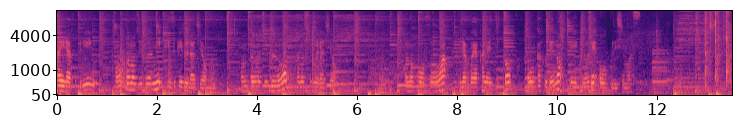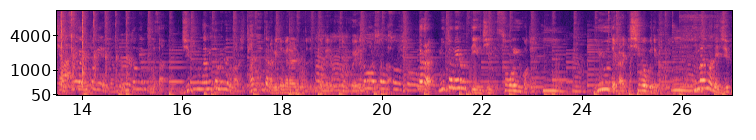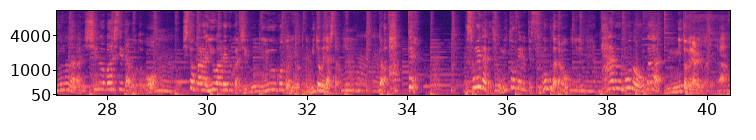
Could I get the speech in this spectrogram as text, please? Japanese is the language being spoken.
I love dream 本当の自分に気づけるラジオ。本当の自分を楽しむラジオ。この放送は寺子屋カレッジと大岡筆の提供でお送りします。じゃあそれが認める認めるってさ自分が認めるのもあるし他人から認められることで認めることも増えるのもあるそうやんか。そうそうそうだから認めるっていう字ってそういうことやうん言うって書いて忍ぶって書く。うん。今まで自分の中に忍ばしてたことをうん人から言われるか自分で言うことによって認め出したわけ。ようんだからあってんそれだけその認めるってすごくだから大きいね。あるものが認められるわけだから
